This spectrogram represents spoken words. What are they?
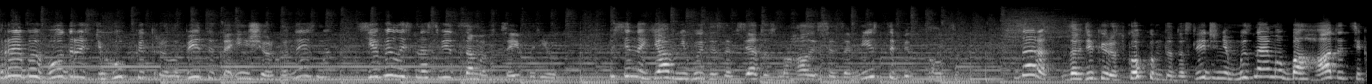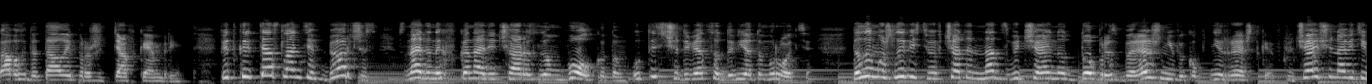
Риби, водорості, губки, трилобіти та інші організми з'явились на світ саме в цей період. Усі наявні види завзято змагалися за місце під сонцем. Зараз, завдяки розкопкам та дослідженням, ми знаємо багато цікавих деталей про життя в Кембрії. Відкриття сланців Бьорджес, знайдених в Канаді Чарльзом Волкотом у 1909 році, дали можливість вивчати надзвичайно добре збережені викопні рештки, включаючи навіть і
